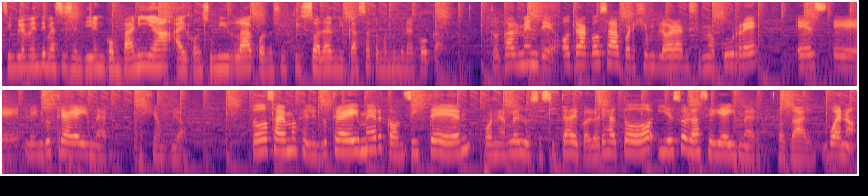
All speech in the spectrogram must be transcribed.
simplemente me hace sentir en compañía al consumirla cuando yo estoy sola en mi casa tomándome una coca. Totalmente. Otra cosa, por ejemplo, ahora que se me ocurre, es eh, la industria gamer, por ejemplo. Todos sabemos que la industria gamer consiste en ponerle lucecita de colores a todo y eso lo hace gamer. Total. Bueno,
